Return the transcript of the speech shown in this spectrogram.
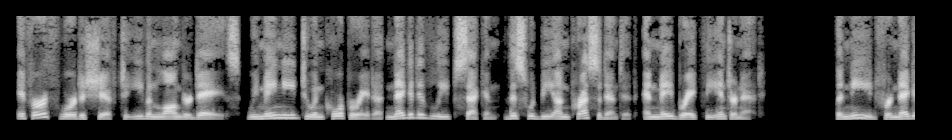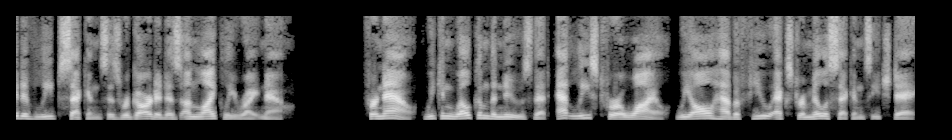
If Earth were to shift to even longer days, we may need to incorporate a negative leap second. This would be unprecedented and may break the internet. The need for negative leap seconds is regarded as unlikely right now. For now, we can welcome the news that, at least for a while, we all have a few extra milliseconds each day.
